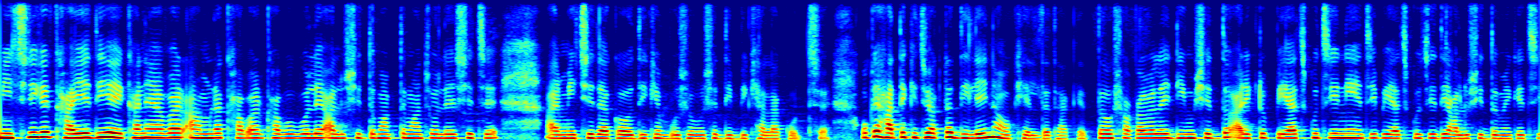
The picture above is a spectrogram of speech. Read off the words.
মিছরিকে খাইয়ে দিয়ে এখানে আবার আমরা খাবার খাব বলে আলু সিদ্ধ মাখতে মা চলে এসেছে। আর মিছরি দেখো ওদিকে বসে বসে দিব্যি খেলা করছে। ওকে হাতে কিছু একটা দিলেই না ও খেলতে থাকে। তো সকালবেলায় ডিম সিদ্ধ আর একটু পেঁয়াজ কুচিয়ে নিয়েছি। পেঁয়াজ কুচিয়ে দিয়ে আলু সিদ্ধ মেখেছি।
